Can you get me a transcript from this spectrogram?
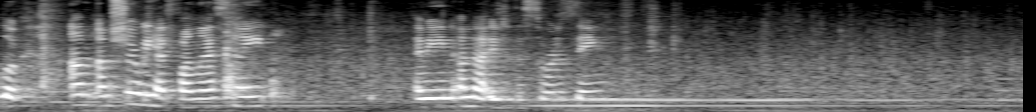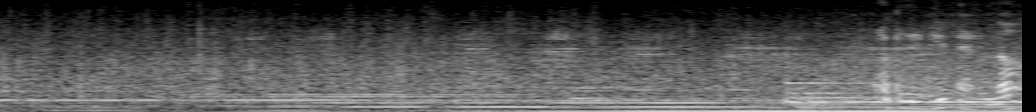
Look, I'm, I'm sure we had fun last night. I mean, I'm not into this sort of thing. I believe you've had enough.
